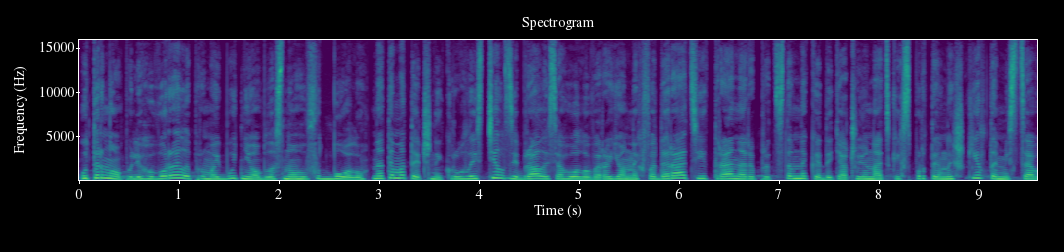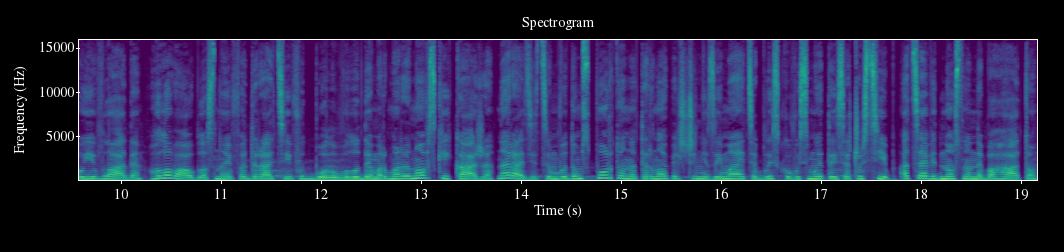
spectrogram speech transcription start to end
У Тернополі говорили про майбутнє обласного футболу. На тематичний круглий стіл зібралися голови районних федерацій, тренери, представники дитячо-юнацьких спортивних шкіл та місцевої влади. Голова обласної федерації футболу Володимир Мариновський каже: наразі цим видом спорту на Тернопільщині займається близько 8 тисяч осіб, а це відносно небагато.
